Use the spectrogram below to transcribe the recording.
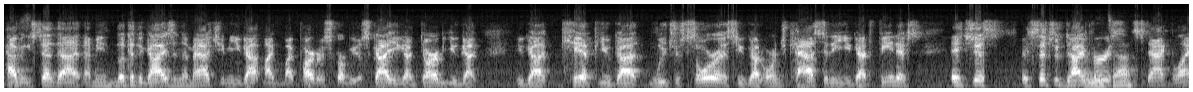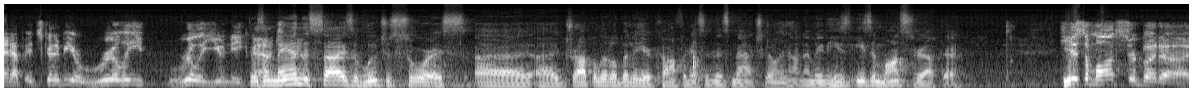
having said that, I mean, look at the guys in the match. I mean, you got my, my partner Scorpio Sky, you got Darby, you got you got Kip, you got Luchasaurus, you got Orange Cassidy, you got Fenix. It's just it's such a diverse and stacked lineup. It's going to be a really really unique. Does match, a man, the size of Luchasaurus uh, uh, drop a little bit of your confidence in this match going on? I mean, he's he's a monster out there. He is a monster, but uh,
